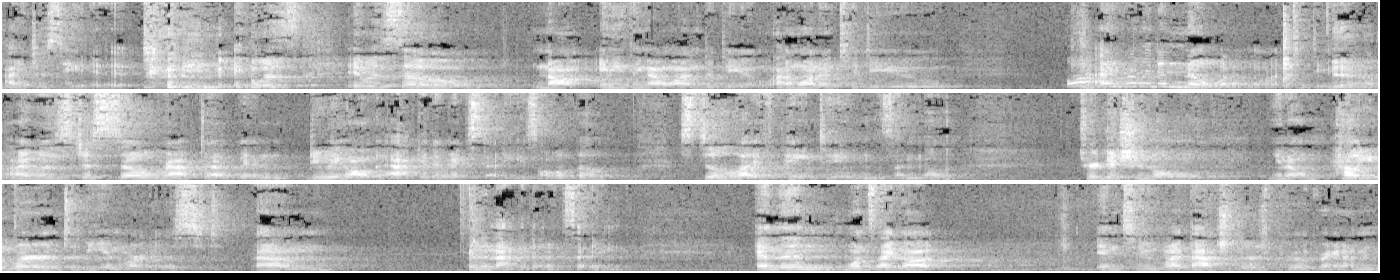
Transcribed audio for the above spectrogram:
I just hated it. Mm. it was it was so not anything I wanted to do. I wanted to do. Well, I really didn't know what I wanted to do. Yeah. I was just so wrapped up in doing all the academic studies, all of the still life paintings, and the traditional, you know, how you learn to be an artist um, in an academic setting. And then once I got into my bachelor's program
